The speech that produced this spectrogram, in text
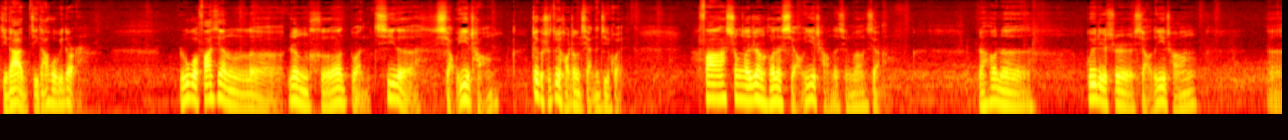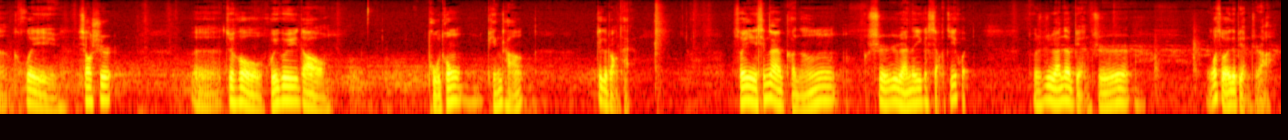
几大几大货币对儿。如果发现了任何短期的小异常，这个是最好挣钱的机会。发生了任何的小异常的情况下，然后呢，规律是小的异常，呃，会消失，呃，最后回归到普通平常这个状态。所以现在可能。是日元的一个小机会，就是日元的贬值。我所谓的贬值啊，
